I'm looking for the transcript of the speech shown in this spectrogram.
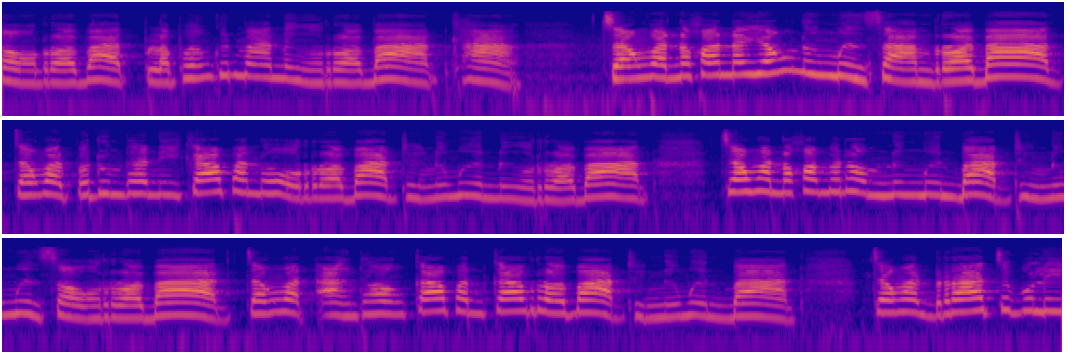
1,200 บาท ปรับเพิ่มขึ้นมา 100 บาทค่ะ จังหวัดนครนายก 1,300 บาท จังหวัดปทุมธานี 9,600 บาท ถึง 1,100 บาท จังหวัดนครปฐม10,000 บาท ถึง 1,200 บาท จังหวัดอ่างทอง 9,900 บาท ถึง 10,000 บาท จังหวัดราชบุรี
